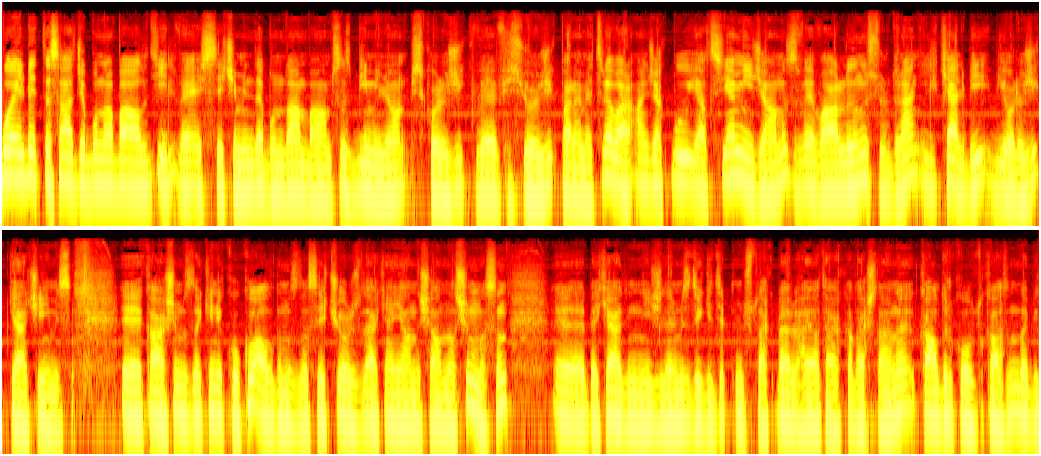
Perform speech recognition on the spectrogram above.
Bu elbette sadece buna bağlı değil ve eş seçiminde bundan bağımsız 1 milyon psikolojik ve fizyolojik parametre var. Ancak bu yatsıyamayacağımız ve varlığını sürdüren ilkel bir biyolojik gerçeğimiz. Ee, karşımızdakini koku algımızla seçiyoruz derken yanlış anlaşılmasın. Ee, bekar dinleyicilerimiz de gidip müstakbel hayat arkadaşlarını kaldır koltuk altında bir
